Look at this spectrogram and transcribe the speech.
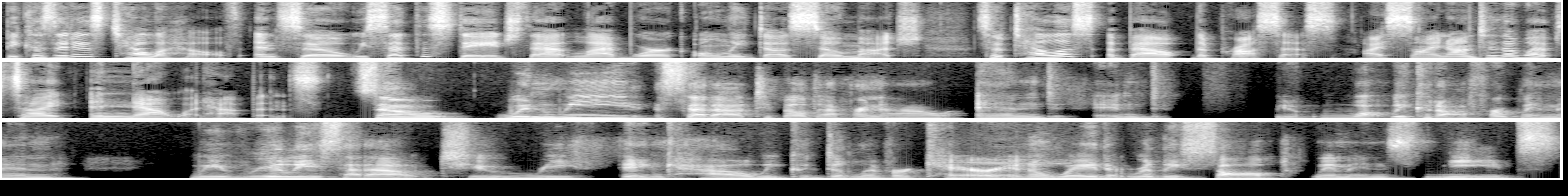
because it is telehealth. And so we set the stage that lab work only does so much. So tell us about the process. I sign on to the website, and now what happens? So when we set out to build Evernow and and you know, what we could offer women, we really set out to rethink how we could deliver care in a way that really solved women's needs.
